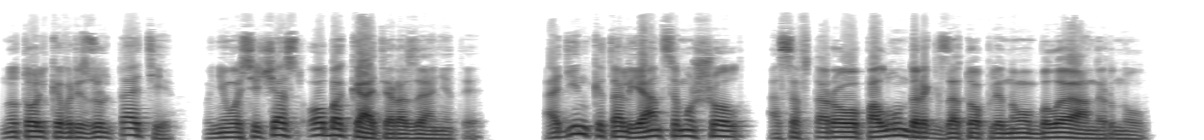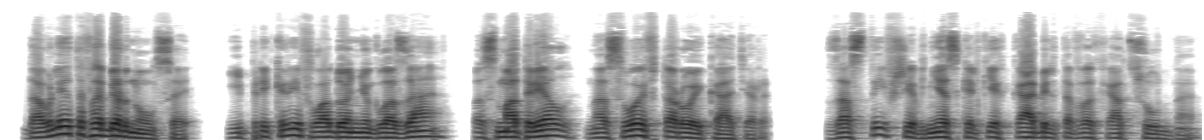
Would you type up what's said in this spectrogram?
Но только в результате у него сейчас оба катера заняты. Один к итальянцам ушел, а со второго полундера к затопленному БЛА нырнул. Давлетов обернулся и, прикрыв ладонью глаза, посмотрел на свой второй катер, застывший в нескольких кабельтовых от судна.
